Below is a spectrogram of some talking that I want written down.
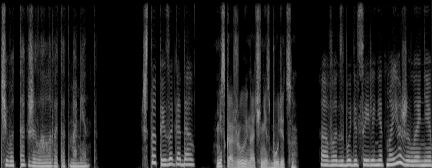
чего так желала в этот момент. «Что ты загадал?» «Не скажу, иначе не сбудется». А вот сбудется или нет мое желание,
